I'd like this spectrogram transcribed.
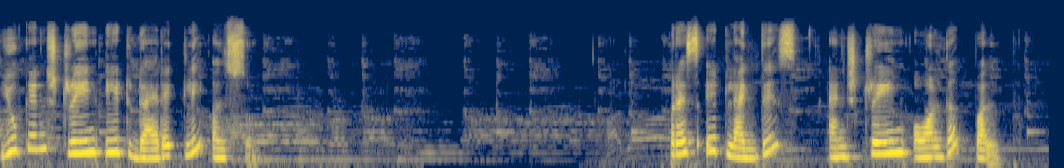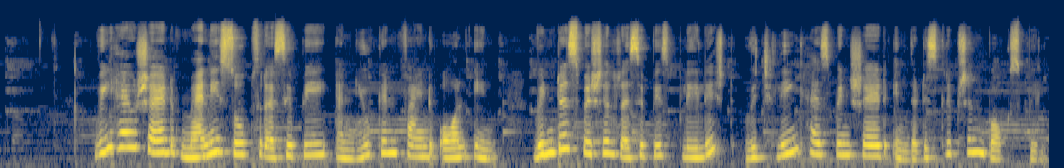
You can strain it directly also. Press it like this and strain all the pulp. We have shared many soups recipe and you can find all in winter special recipes playlist which link has been shared in the description box below.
